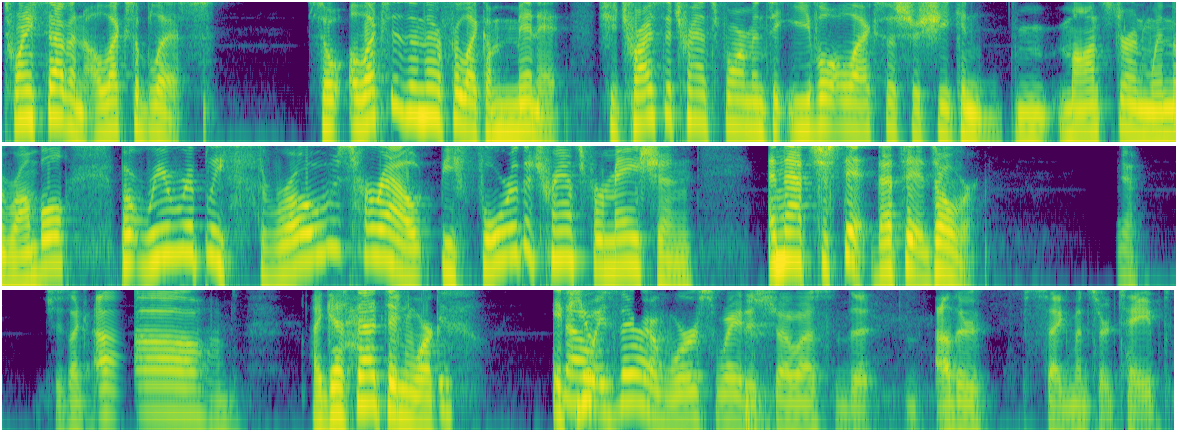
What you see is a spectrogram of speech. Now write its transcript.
27 Alexa Bliss. So Alexa's in there for like a minute. She tries to transform into evil Alexa so she can monster and win the Rumble, but Rhea Ripley throws her out before the transformation, and that's just it. That's it. It's over. Yeah. She's like, oh, oh. I'm- I guess that didn't work. Is- if no, you is there a worse way to show us that other segments are taped?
